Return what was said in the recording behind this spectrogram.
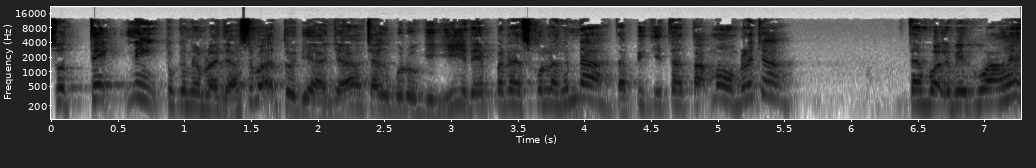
So, teknik tu kena belajar. Sebab tu dia ajar cara beruh gigi daripada sekolah rendah. Tapi kita tak mau belajar. Kita buat lebih kurang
